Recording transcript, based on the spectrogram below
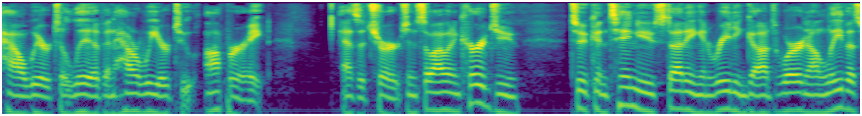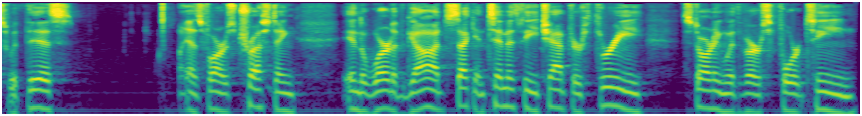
how we're to live and how we are to operate as a church. And so I would encourage you to continue studying and reading God's Word. And I'll leave us with this as far as trusting in the Word of God. 2 Timothy chapter 3, starting with verse 14.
